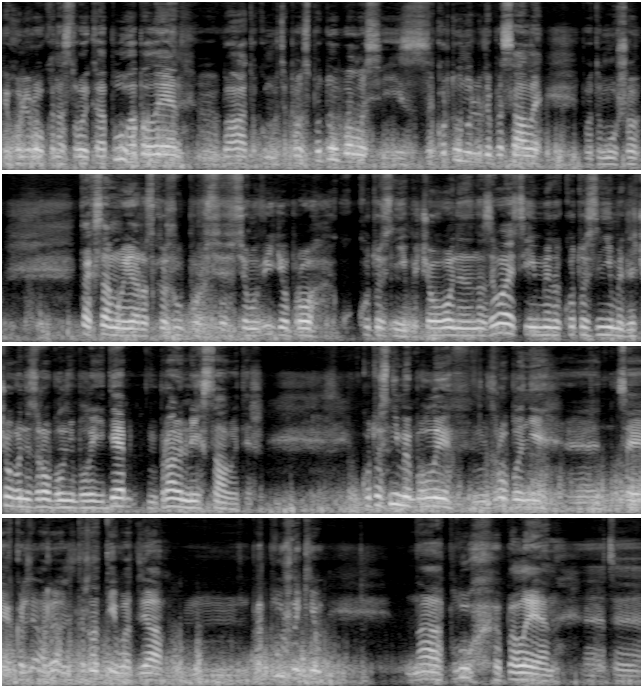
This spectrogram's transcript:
регулювання настройка плуга ПЛН. Багато кому це сподобалось. І з-за кордону люди писали, тому що так само я розкажу про в цьому відео про кутозніми. Чого вони називаються іменно кутозніми, для чого вони зроблені були і де правильно їх ставити. Кутозніми були зроблені, е, це альтернатива для приплужників на плуг ПЛН. Е, Це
